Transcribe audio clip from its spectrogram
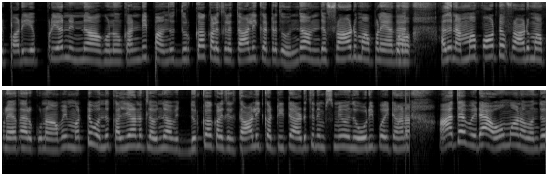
ஏற்பாடு எப்படியோ நின்று ஆகணும். கண்டிப்பாக வந்து துர்கா கழுத்தில் தாலி கட்டுறது வந்து அந்த ஃப்ராடு மாப்பிள்ளையாக தான் இருக்கும். அது நம்ம போட்ட ஃப்ராடு மாப்பிள்ளையாக தான் இருக்கணும். அவன் மட்டும் வந்து கல்யாணத்தில் வந்து அவ துர்கா கழுத்தில் தாலி கட்டிட்டு அடுத்த நிமிஷமே வந்து ஓடி போயிட்டானா? அதை விட அவமானம் வந்து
